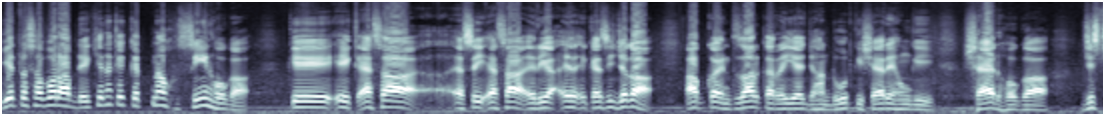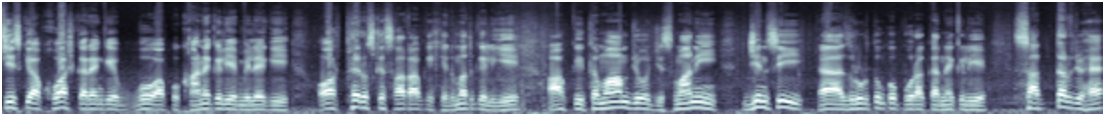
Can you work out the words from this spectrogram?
ये तस्वर आप देखिए ना कि कितना हसीन होगा कि एक ऐसा, ऐसे, ऐसा एरिया एक ऐसी जगह आपका इंतज़ार कर रही है, जहाँ दूध की शहरें होंगी शहर होगा, जिस चीज़ की आप ख्वाहिश करेंगे, वो आपको खाने के लिए मिलेगी और फिर उसके साथ आपकी खिदमत के लिए, आपकी तमाम जो जिस्मानी, जिनसी ज़रूरतों को पूरा करने के लिए सत्तर जो है,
